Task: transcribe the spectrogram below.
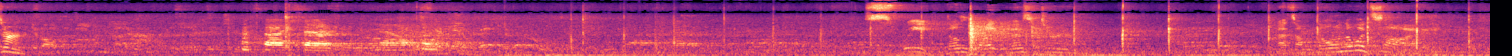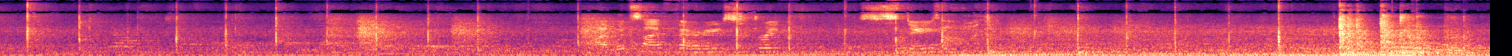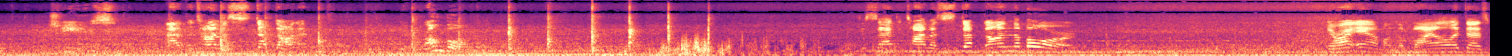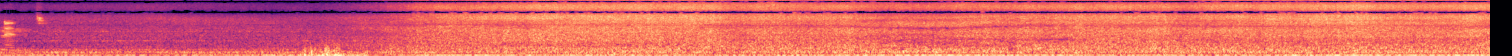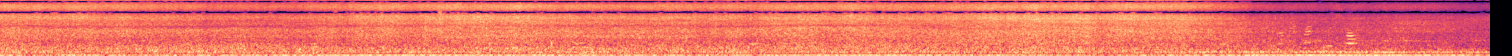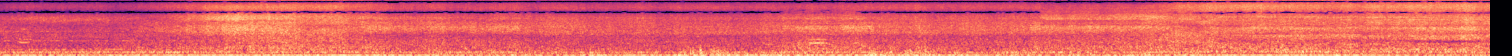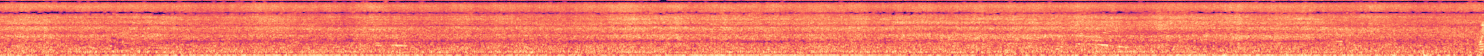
Sir, The sign says now sweet, the light has turned. As I'm going to Woodside. My Woodside Ferry streak stays on. Jeez. At the time I stepped on it. It rumbled. Just at the time I stepped on the board. Here I am on the Viola Desmond.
